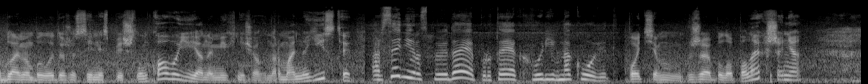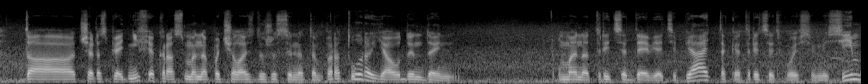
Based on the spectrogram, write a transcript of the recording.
Проблеми були дуже сильні з підшлунковою, я не міг нічого нормально їсти. Арсеній розповідає про те, як хворів на ковід. Потім вже було полегшення. Та через 5 днів якраз у мене почалась дуже сильна температура. Я один день у мене 39,5, таке 38,7.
